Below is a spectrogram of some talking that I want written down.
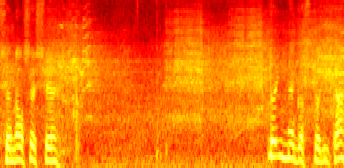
Przenoszę się do innego stolika.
